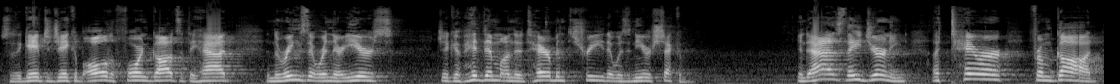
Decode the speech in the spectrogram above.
So they gave to Jacob all the foreign gods that they had and the rings that were in their ears. Jacob hid them under the terebinth tree that was near Shechem. And as they journeyed, a terror from God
